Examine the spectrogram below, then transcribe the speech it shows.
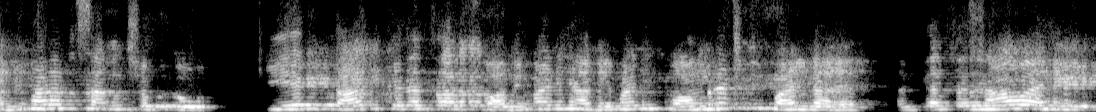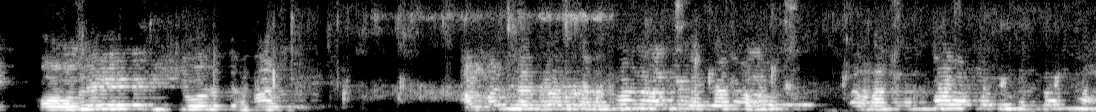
अभिमानानं सांगू शकतो की एक कार्यकर्त्याचा स्वाभिमानी अभिमानी काँग्रेस मी पाहिला आहे. आणि त्याचं नाव आहे काँग्रेस किशोर धनाजी आपण त्याचा सन्मान आज करणार आहोत. तर हा सन्मान आपण करताना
